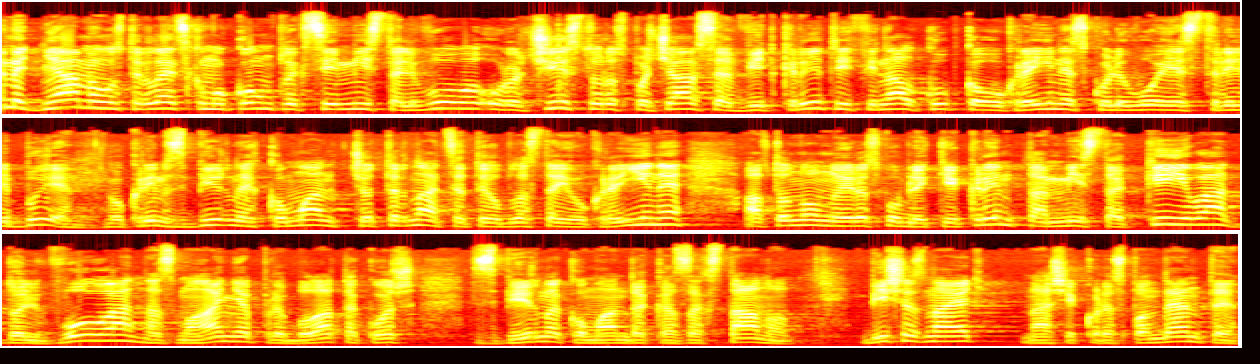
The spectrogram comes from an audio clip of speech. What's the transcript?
Цими днями у стрілецькому комплексі міста Львова урочисто розпочався відкритий фінал Кубка України з кульової стрільби. Окрім збірних команд 14 областей України, Автономної Республіки Крим та міста Києва до Львова на змагання прибула також збірна команда Казахстану. Більше знають наші кореспонденти.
